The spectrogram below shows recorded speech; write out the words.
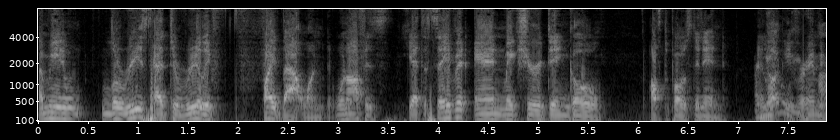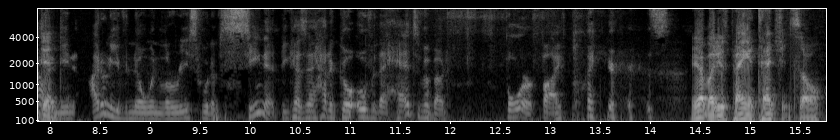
I mean, Lloris had to really fight that one. It went off his. He had to save it and make sure it didn't go off the post and in. And not lucky for him, it didn't. I mean, I don't even know when Lloris would have seen it because it had to go over the heads of about four or five players. yeah, but he was paying attention, so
